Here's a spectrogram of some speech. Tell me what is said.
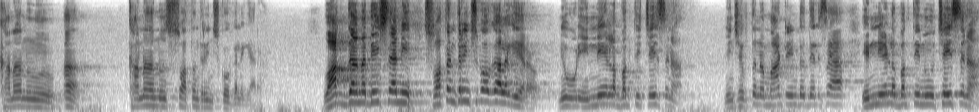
కణను కణను స్వతంత్రించుకోగలిగారు. వాగ్దాన దేశాన్ని స్వతంత్రించుకోగలిగారు. నువ్వు ఎన్నేళ్ళ భక్తి చేసినా నేను చెప్తున్న మాట ఏంటో తెలుసా? ఎన్నేళ్ళ భక్తి నువ్వు చేసినా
